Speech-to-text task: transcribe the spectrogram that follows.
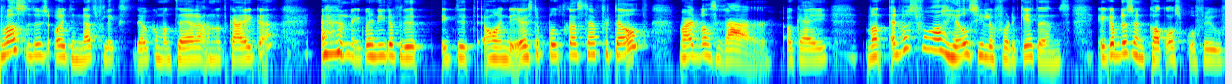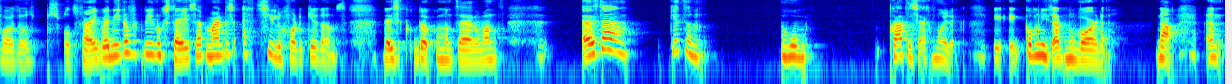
was dus ooit een Netflix documentaire aan het kijken. En ik weet niet of dit, ik dit al in de eerste podcast heb verteld. Maar het was raar, oké? Want het was vooral heel zielig voor de kittens. Ik heb dus een kat als profielfoto op Spotify. Ik weet niet of ik die nog steeds heb. Maar het is echt zielig voor de kittens. Deze documentaire. Want er is daar een kitten... Hoe, praten is echt moeilijk. Ik, ik kom niet uit mijn woorden. Nou, een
